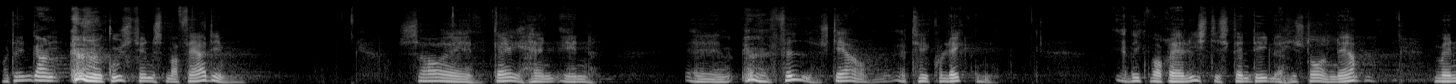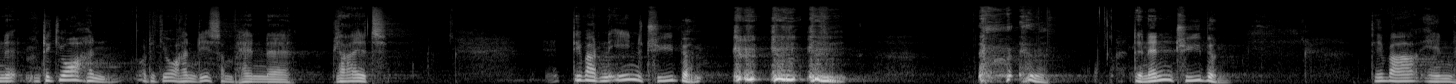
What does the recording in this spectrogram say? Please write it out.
Og dengang gudstjenesten var færdig, så øh, gav han en øh, fed skærv til kollekten. Jeg ved ikke, hvor realistisk den del af historien er, men øh, det gjorde han, og det gjorde han det, som han øh, plejede. Det var den ene type. den anden type, det var en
